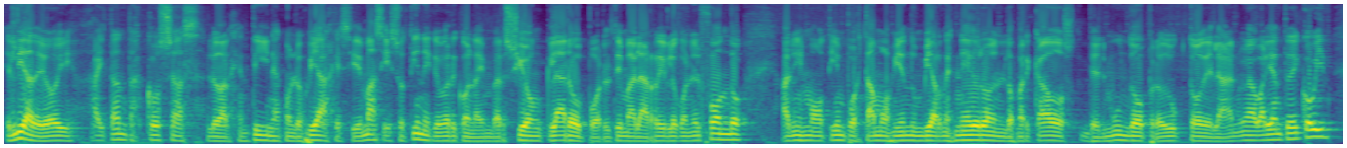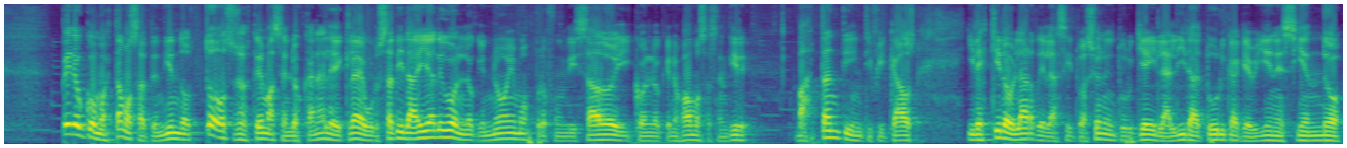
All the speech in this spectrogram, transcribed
El día de hoy hay tantas cosas, lo de Argentina, con los viajes y demás, y eso tiene que ver con la inversión, claro, por el tema del arreglo con el fondo. Al mismo tiempo estamos viendo un viernes negro en los mercados del mundo producto de la nueva variante de COVID. Pero como estamos atendiendo todos esos temas en los canales de clave bursátil, hay algo en lo que no hemos profundizado y con lo que nos vamos a sentir bastante identificados. Y les quiero hablar de la situación en Turquía y la lira turca que viene siendo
